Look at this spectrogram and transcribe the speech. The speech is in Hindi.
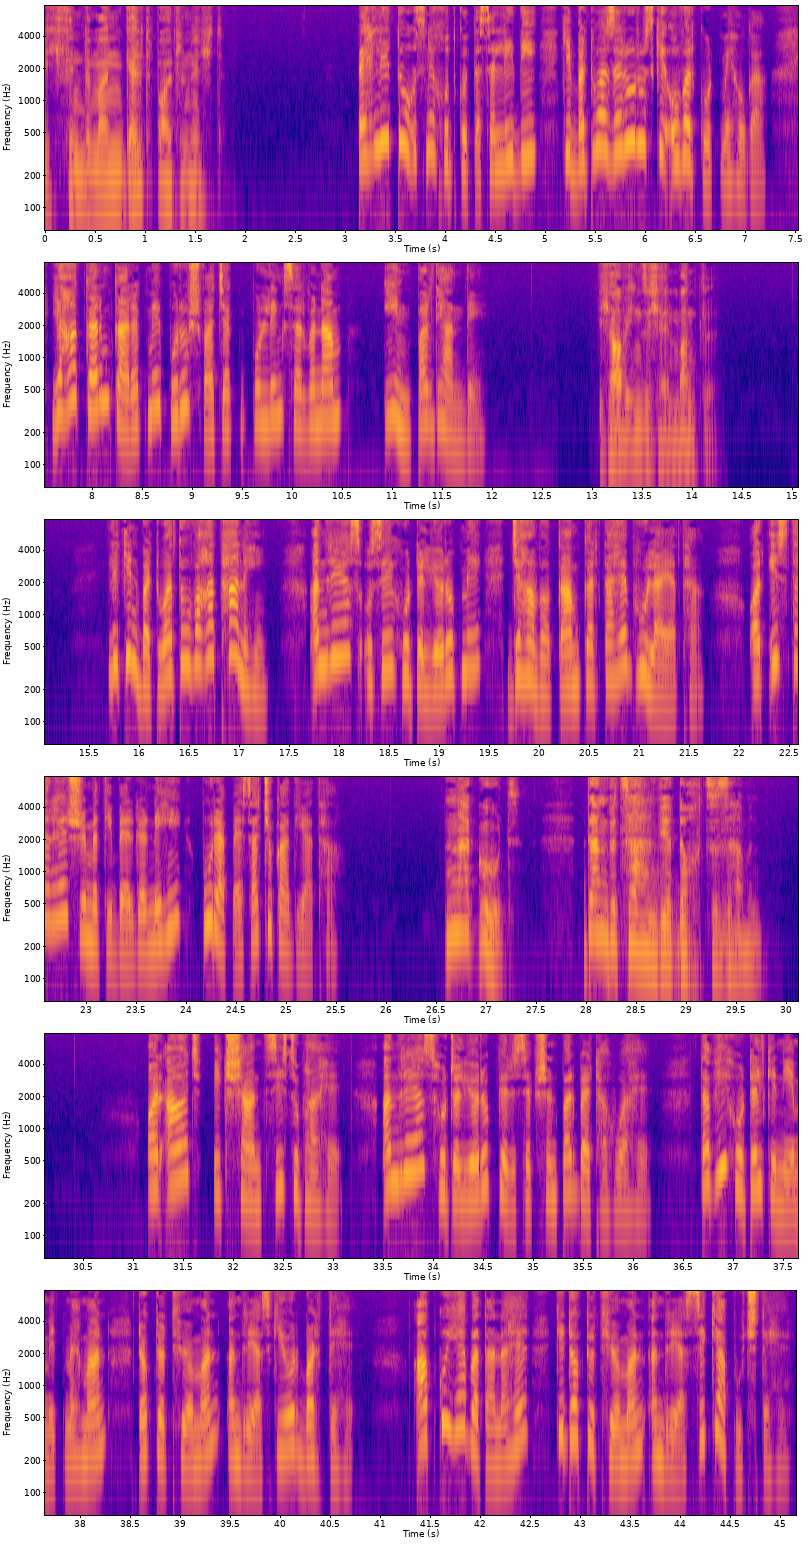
Ich finde meinen Geldbeutel nicht. पहले तो उसने खुद को तसल्ली दी कि बटुआ ज़रूर उसके ओवरकोट में होगा। यहाँ कर्म कारक में पुरुषवाचक पुल्लिंग सर्वनाम इन पर ध्यान दें। Ich habe ihn sicher im Mantel. लेकिन बटुआ तो वहाँ था नहीं। अंद्रयास उसे होटल यूरोप में जहाँ वह काम करता है भूल आया था। और इस तरह श्रीमती बेरगर ने ही पूरा पैसा चुका दिया था Na gut, dann bezahlen wir doch zusammen. और आज एक शांत सी सुबह है अंद्रयास होटल यूरोप के रिसेप्शन पर बैठा हुआ है तभी होटल के नियमित मेहमान डॉक्टर थ्योमन अंद्रयास की ओर बढ़ते हैं आपको यह बताना है कि डॉक्टर थ्योमन अंद्रयास से क्या पूछते हैं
